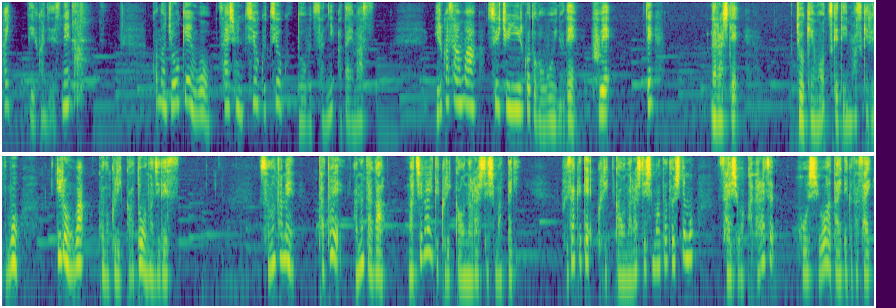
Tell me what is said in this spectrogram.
はい、っていう感じですね。この条件を最初に強く強く動物さんに与えます。イルカさんは水中にいることが多いので笛で鳴らして条件をつけていますけれども理論はこのクリッカーと同じです。そのためたとえあなたが間違えてクリッカーを鳴らしてしまったりふざけてクリッカーを鳴らしてしまったとしても最初は必ず報酬を与えてください。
